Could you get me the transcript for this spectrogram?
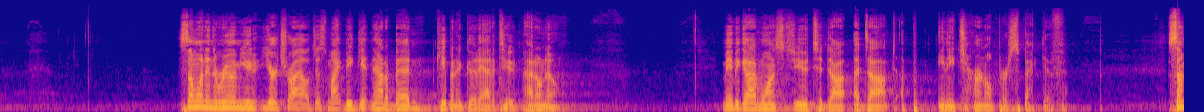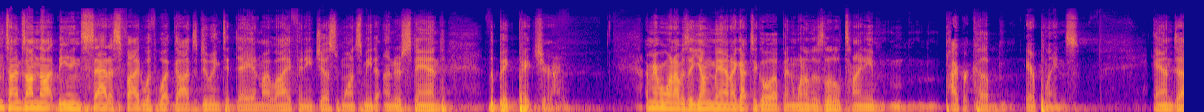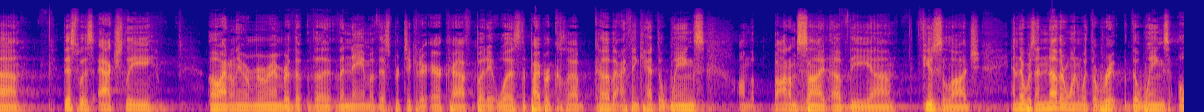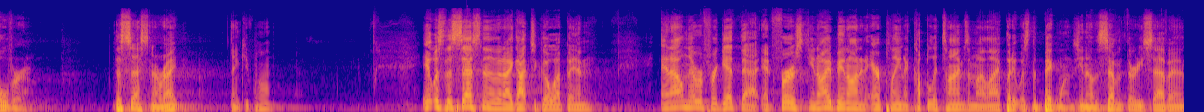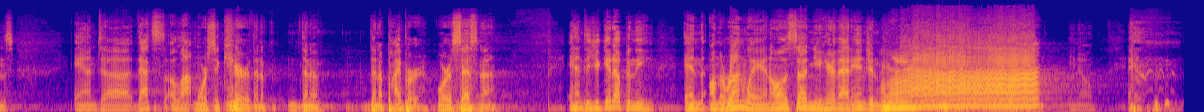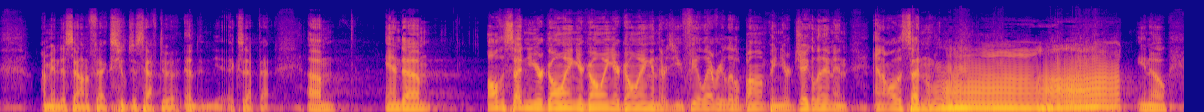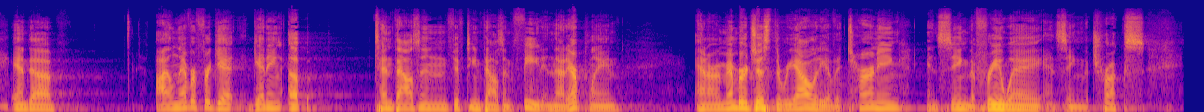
Someone in the room, you, your trial just might be getting out of bed, keeping a good attitude. I don't know. Maybe God wants you to do- adopt a, an eternal perspective. Sometimes I'm not being satisfied with what God's doing today in my life, and He just wants me to understand the big picture. I remember when I was a young man, I got to go up in one of those little tiny Piper Cub airplanes. And uh, this was actually, oh, I don't even remember the, the, the, name of this particular aircraft, but it was the Piper Cub, Cub I think, had the wings on the bottom side of the uh, fuselage. And there was another one with the, the wings over. The Cessna, right? Thank you, Paul. It was the Cessna that I got to go up in. And I'll never forget that. At first, you know, I'd been on an airplane a couple of times in my life, but it was the big ones, you know, the 737s. And uh, that's a lot more secure than a, than, a, than a Piper or a Cessna. And you get up in the, and on the runway, and all of a sudden you hear that engine. You know, I'm into sound effects. You'll just have to uh, accept that. Um, and um, all of a sudden you're going, you're going, you're going, and there's, you feel every little bump and you're jiggling, and, and all of a sudden, you know, and uh, I'll never forget getting up 10,000, 15,000 feet in that airplane, and I remember just the reality of it turning and seeing the freeway and seeing the trucks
